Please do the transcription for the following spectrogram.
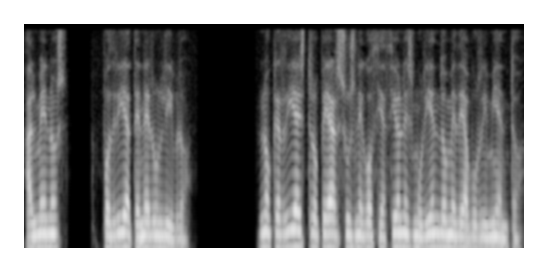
al menos, podría tener un libro. No querría estropear sus negociaciones muriéndome de aburrimiento.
